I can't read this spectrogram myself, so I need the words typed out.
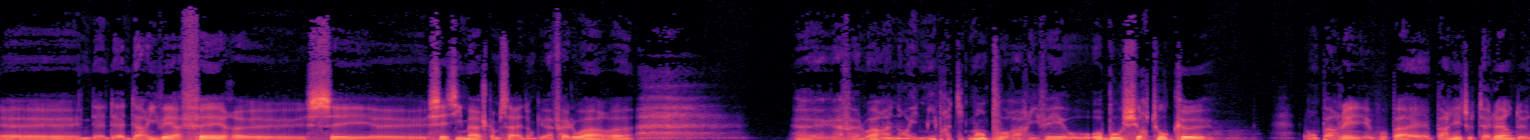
euh, d'arriver à faire euh, ces, euh, images comme ça. Donc il va falloir, euh, euh, il va falloir un an et demi pratiquement pour arriver au, au bout. Surtout que on parlait, vous parliez tout à l'heure de,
